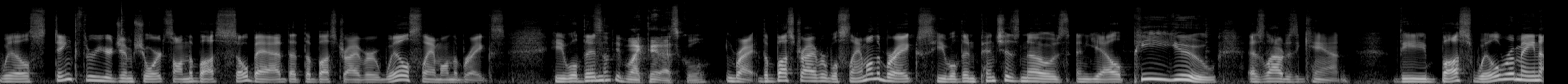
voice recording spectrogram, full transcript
will stink through your gym shorts on the bus so bad that the bus driver will slam on the brakes. He will then some people might think that's cool. right, the bus driver will slam on the brakes. He will then pinch his nose and yell "PU" as loud as he can. The bus will remain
